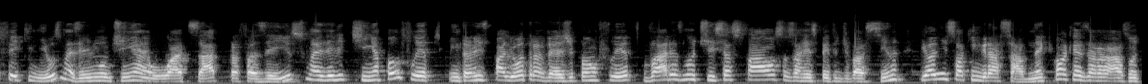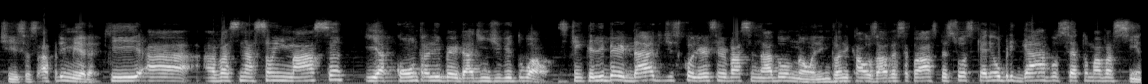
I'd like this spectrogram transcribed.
fake news, mas ele não tinha o WhatsApp para fazer isso, mas ele tinha panfleto. Então ele espalhou através de panfleto várias notícias falsas a respeito de vacina. E olhem só que engraçado, né? Que eram as notícias? A primeira, que a, a vacinação em massa ia contra a liberdade individual. Você tinha que ter liberdade de escolher ser vacinado ou não. Então ele causava essa coisa, ah, as pessoas querem obrigar você a tomar vacina.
